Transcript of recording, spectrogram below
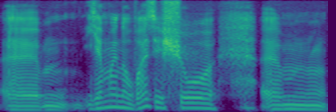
Ем, Я маю на увазі, що ем,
